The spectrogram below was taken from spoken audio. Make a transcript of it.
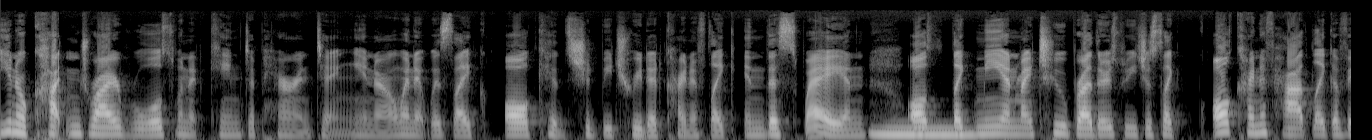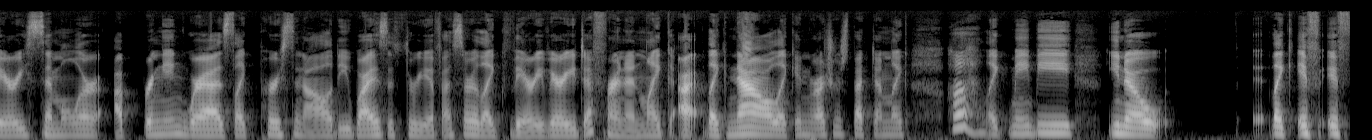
you know, cut and dry rules when it came to parenting, you know, and it was like all kids should be treated kind of like in this way. And mm. all like mm. me and my two brothers, we just like all kind of had like a very similar upbringing whereas like personality wise the three of us are like very very different and like I, like now like in retrospect i'm like huh like maybe you know like if if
